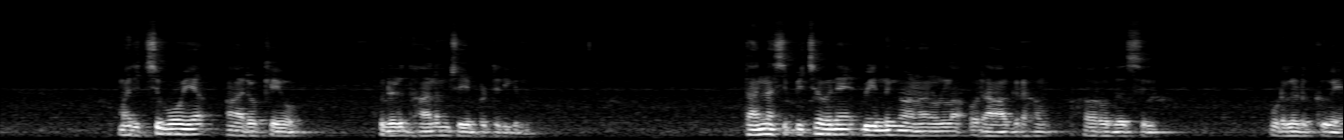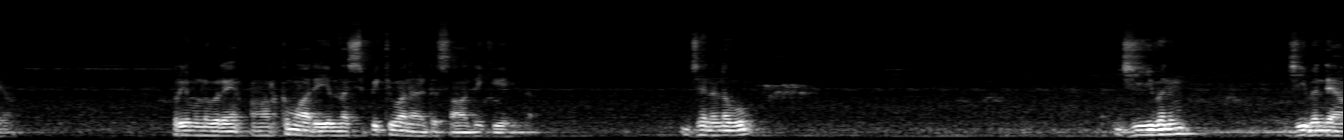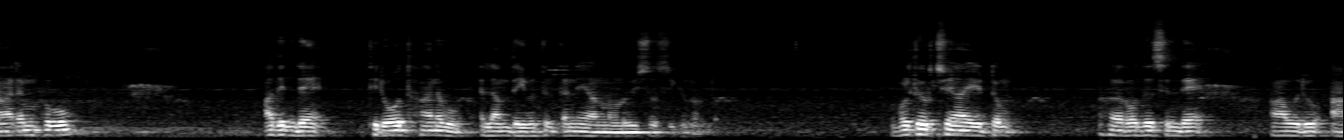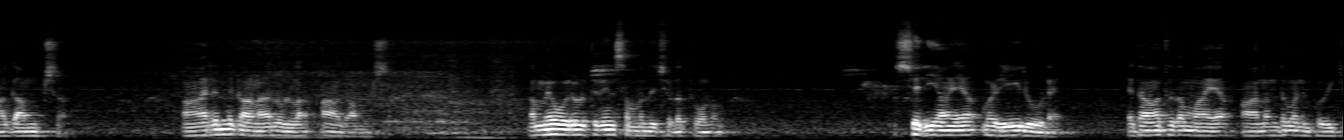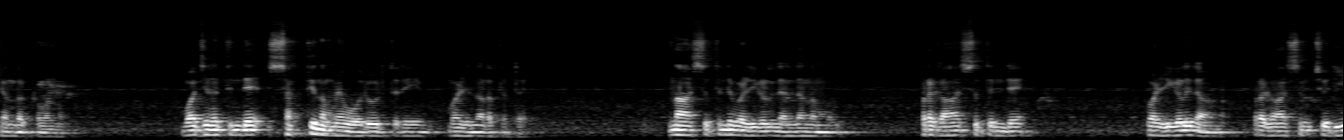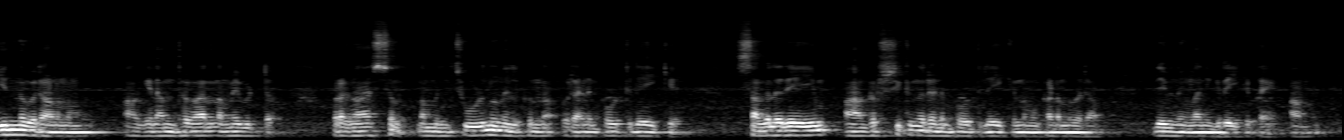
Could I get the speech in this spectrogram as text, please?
മരിച്ചുപോയ ആരൊക്കെയോ പുനരുദ്ധാനം ചെയ്യപ്പെട്ടിരിക്കുന്നു. താൻ നശിപ്പിച്ചവനെ വീണ്ടും കാണാനുള്ള ഒരാഗ്രഹം ഹെറോദസിൽ ഉടലെടുക്കുകയാണ്. പ്രിയമുള്ളവരെ ആർക്കും ആരെയും നശിപ്പിക്കുവാനായിട്ട് സാധിക്കുകയില്ല. ജനനവും ജീവനും ജീവന്റെ ആരംഭവും അതിന്റെ തിരോധാനവും എല്ലാം ദൈവത്തിൽ തന്നെയാണ് നമ്മൾ വിശ്വസിക്കുന്നുണ്ട്. അപ്പോൾ തീർച്ചയായിട്ടും ഹെറോദസിന്റെ ആ ഒരു ആകാംക്ഷ ആരെന്ന് കാണാനുള്ള ആകാംക്ഷ നമ്മെ ഓരോരുത്തരെയും സംബന്ധിച്ചിടത്തോളം ശരിയായ വഴിയിലൂടെ യഥാർത്ഥമായ ആനന്ദം അനുഭവിക്കാൻ തക്കവണ്ണം വചനത്തിന്റെ ശക്തി നമ്മെ ഓരോരുത്തരെയും വഴി നടത്തട്ടെ. നാശത്തിന്റെ വഴികളിലല്ല നമ്മൾ. പ്രകാശത്തിന്റെ വഴികളിലാണ്. പ്രകാശം ചൊരിയുന്നവരാണ് നമ്മൾ. ആകെ അന്ധകാരം നമ്മെ വിട്ട് പ്രകാശം നമ്മിൽ ചൂഴ്ന്നു നിൽക്കുന്ന ഒരനുഭവത്തിലേക്ക് സകലരെയും ആകർഷിക്കുന്ന ഒരനുഭവത്തിലേക്ക് നമുക്ക് കടന്നു വരാം ദൈവം നിങ്ങൾ അനുഗ്രഹിക്കട്ടെ. ആമൻ.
